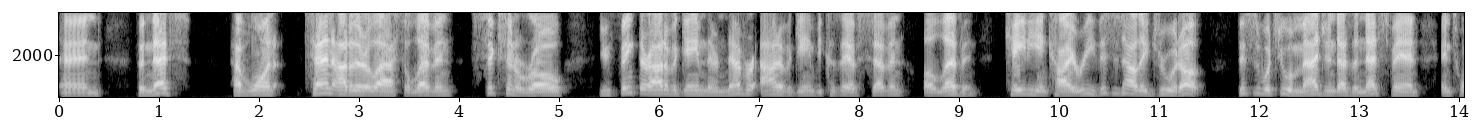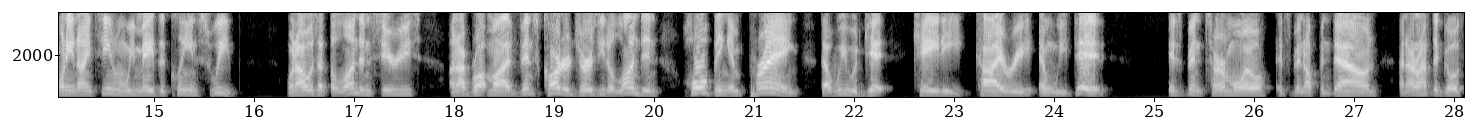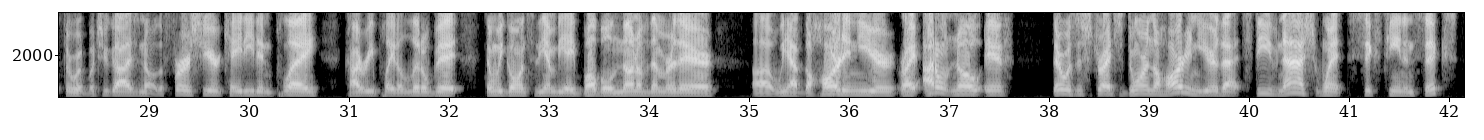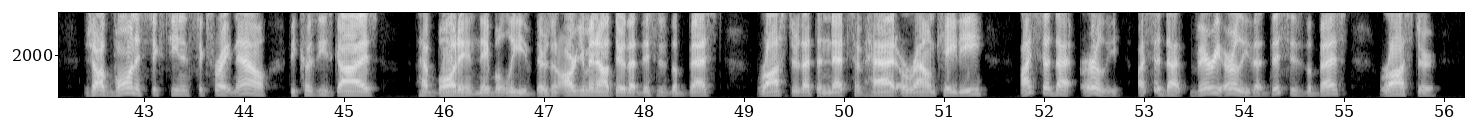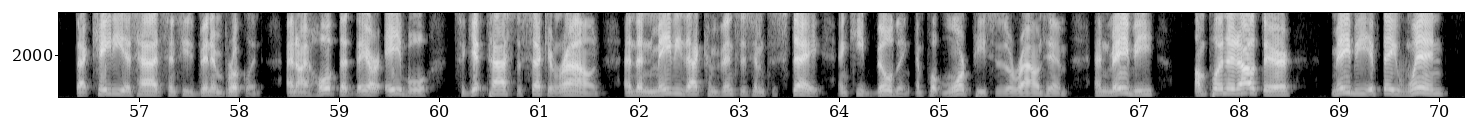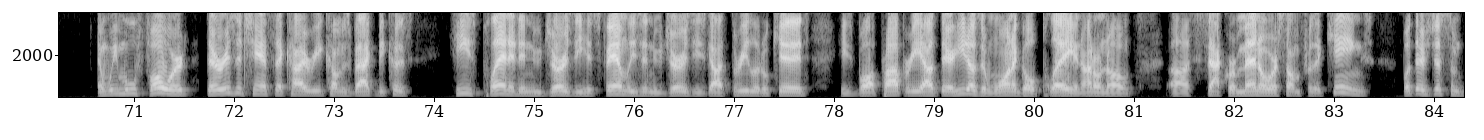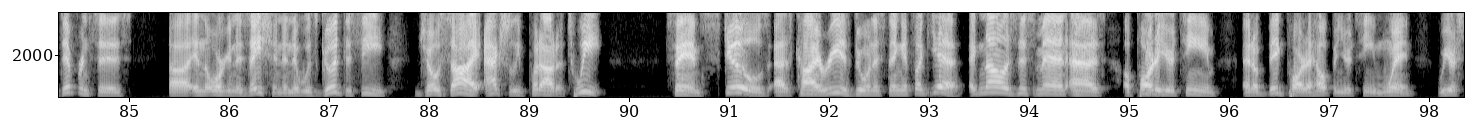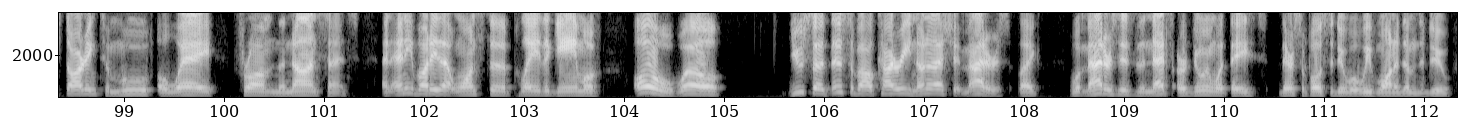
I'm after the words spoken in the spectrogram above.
And the Nets have won 10 out of their last 11, six in a row. You think they're out of a game. They're never out of a game because they have 7 11. KD and Kyrie, this is how they drew it up. This is what you imagined as a Nets fan in 2019 when we made the clean sweep. When I was at the London series and I brought my Vince Carter jersey to London, hoping and praying that we would get KD, Kyrie, and we did. It's been turmoil, it's been up and down and I don't have to go through it, but you guys know the first year KD didn't play, Kyrie played a little bit. Then we go into the NBA bubble, none of them are there. Uh, we have the Harden year, right? I don't know if there was a stretch during the Harden year that Steve Nash went 16 and 6. Jacque Vaughn is 16 and 6 right now because these guys have bought in. They believe. There's an argument out there that this is the best roster that the Nets have had around KD. I said that early. I said that very early that this is the best roster that KD has had since he's been in Brooklyn. And I hope that they are able to get past the second round. And then maybe that convinces him to stay and keep building and put more pieces around him. And maybe I'm putting it out there. Maybe if they win and we move forward, there is a chance that Kyrie comes back because he's planted in New Jersey. His family's in New Jersey. He's got three little kids. He's bought property out there. He doesn't want to go play in, I don't know, uh, Sacramento or something for the Kings. But there's just some differences uh, in the organization. And it was good to see Joe Tsai actually put out a tweet saying skills as Kyrie is doing this thing. It's like, yeah, acknowledge this man as a part of your team and a big part of helping your team win. We are starting to move away from the nonsense. And anybody that wants to play the game of, oh, well, you said this about Kyrie, none of that shit matters. Like, what matters is the Nets are doing what they they're supposed to do, what we've wanted them to do.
